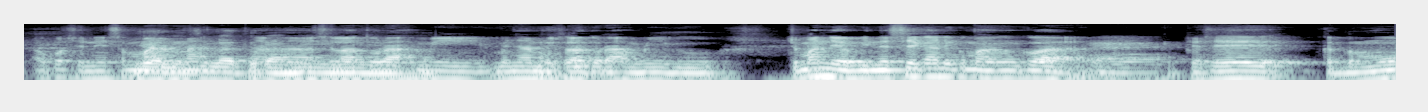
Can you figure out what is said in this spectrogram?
apa sih ini semangat, silaturahmi. Nah, silaturahmi, menyambung silaturahmi itu. Cuman ya minusnya kan iku mangko. ah. Eh. Biasanya ketemu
